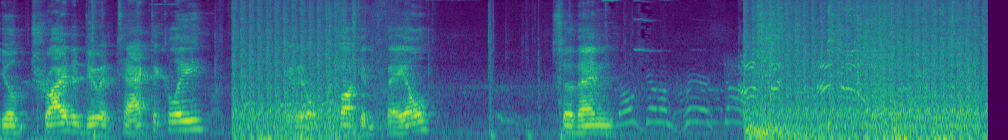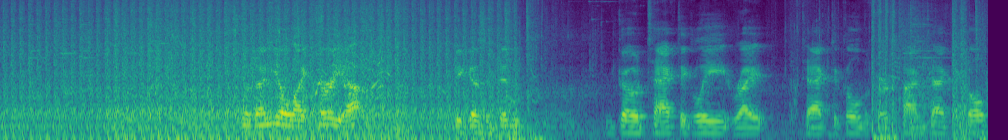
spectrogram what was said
you'll try to do it tactically and it'll fucking fail. So then So then you'll like hurry up because it didn't go tactically right tactical the first time tactical.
